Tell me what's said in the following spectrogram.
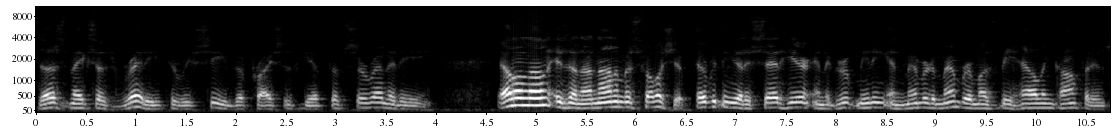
thus makes us ready to receive the priceless gift of serenity. Al-Anon is an anonymous fellowship. Everything that is said here in the group meeting and member to member must be held in confidence.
